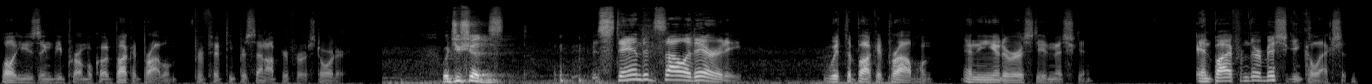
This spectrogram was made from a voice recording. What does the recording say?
while using the promo code Bucket Problem for 50% off your first order, which you shouldn't, stand in solidarity with the Bucket Problem and the University of Michigan and buy from their Michigan collection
